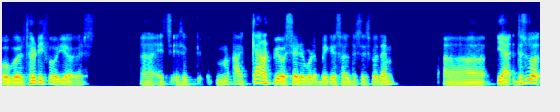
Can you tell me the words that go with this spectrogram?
over 34 years. Uh, it's it's a I cannot be overstated what a big result this is for them. Uh, yeah, this was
